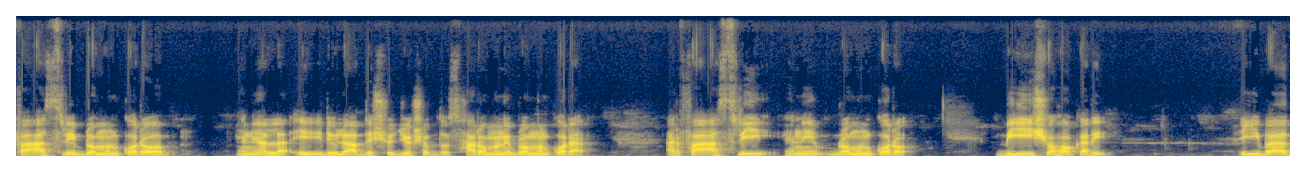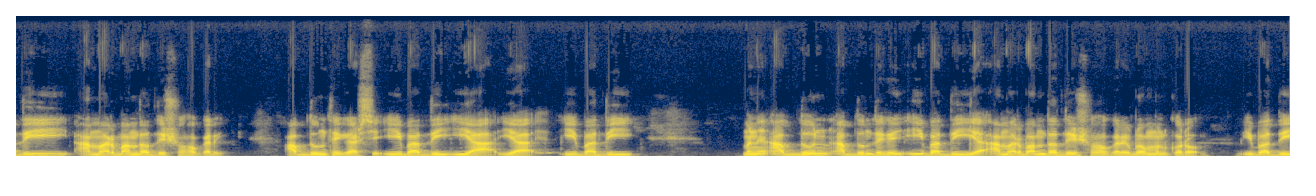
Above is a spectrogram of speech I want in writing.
ফা আশ্রি ভ্রমণ করো। এখানে আল্লাহ এই এটা হলো আদেশ্বর্য শব্দ। সারো মানে ভ্রমণ করা আর ফা আশ্রি এখানে ভ্রমণ করো। বি সহকারী। ইবাদি আমার বান্দাদের সহকারী। আব্দুন থেকে আসছে। ই বা দি ইয়া ইয়া ই বা দি মানে আব্দুন আব্দুন থেকে ই বা দি ইয়া, আমার বান্দাদের সহকারে ভ্রমণ করো। ইবাদি,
